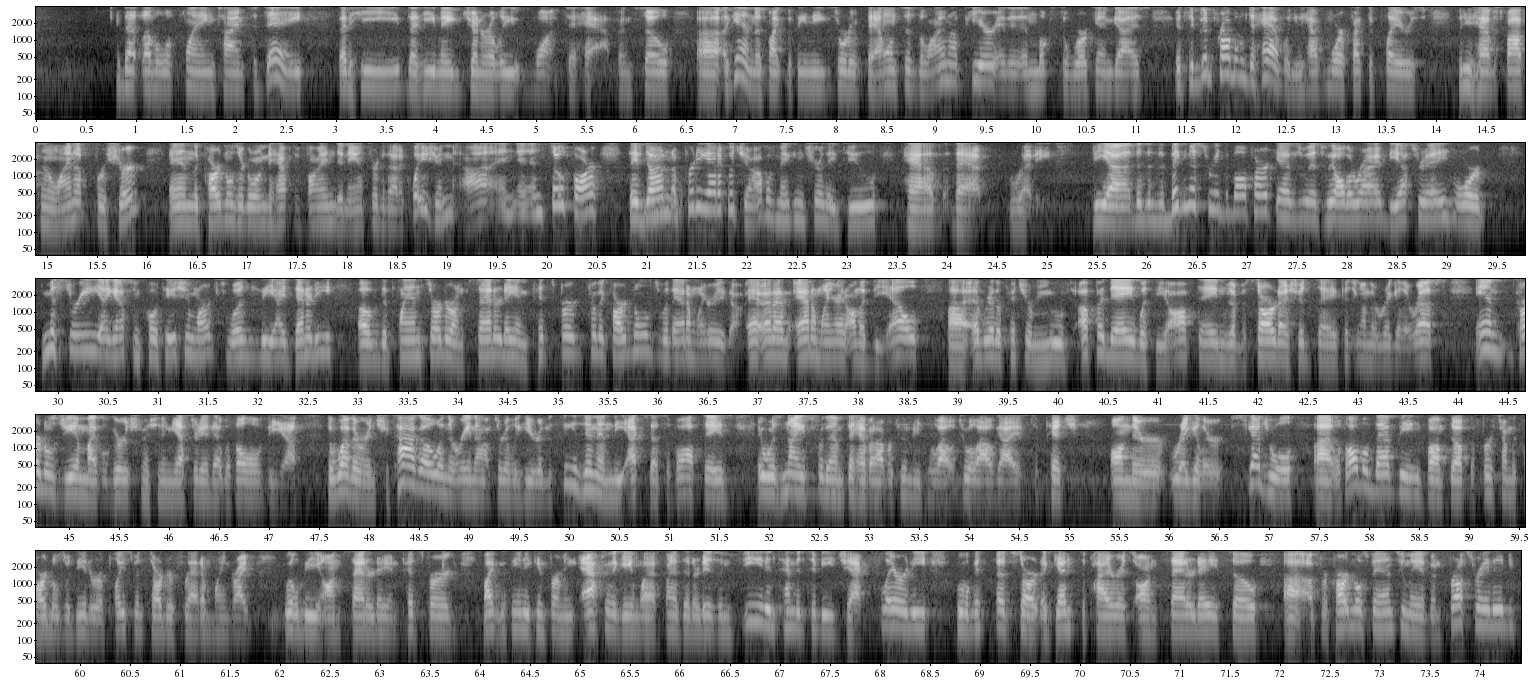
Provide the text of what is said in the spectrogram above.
that level of playing time today that he that he may generally want to have. And so uh, again, as Mike Matheny sort of balances the lineup here and, and, looks to work in guys, it's a good problem to have when you have more effective players than you have spots in the lineup for sure. And the Cardinals are going to have to find an answer to that equation. Uh, and, and so far, they've done a pretty adequate job of making sure they do have that ready. The, uh, the, the big mystery at the ballpark, as, as we all arrived yesterday, or mystery, I guess, in quotation marks, was the identity of the planned starter on Saturday in Pittsburgh for the Cardinals with Adam Wainwright, Adam, Wainwright on the DL. Uh, every other pitcher moved up a day with the off day, moved up a start, I should say, pitching on the regular rest. And Cardinals GM Michael Girsch mentioning yesterday that with all of the uh, the weather in Chicago and the rainouts early here in the season and the excess of off days, it was nice for them to have an opportunity to allow to allow guys to pitch on their regular schedule. Uh, with all of that being bumped up, the first time the Cardinals would need a replacement starter for Adam Wainwright will be on Saturday in Pittsburgh. Mike Matheny confirming after the game last night that it is indeed intended to be Jack Flaherty who will get that start against the Pirates on Saturday. So uh, for Cardinals fans who may have been frustrated,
